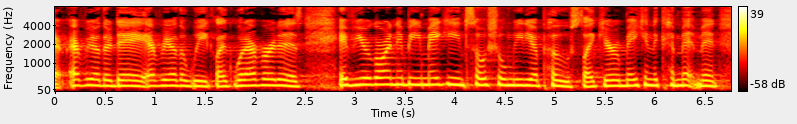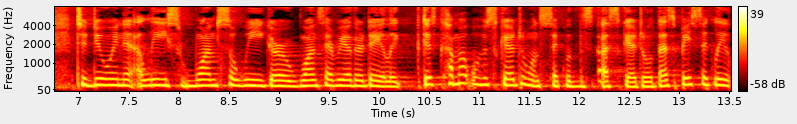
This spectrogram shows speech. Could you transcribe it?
every other day, every other week, like whatever it is. If you're going to be making social media posts, like you're making the commitment to doing it at least once a week or once every other day, like just come up with a schedule and stick with a schedule. That's basically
